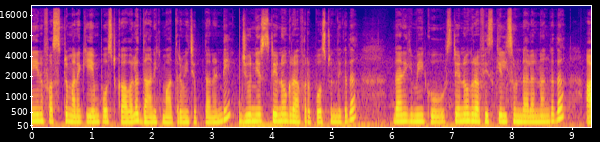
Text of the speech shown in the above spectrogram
నేను ఫస్ట్ మనకి ఏం పోస్ట్ కావాలో దానికి మాత్రమే చెప్తానండి. జూనియర్ స్టెనోగ్రాఫర్ పోస్ట్ ఉంది కదా దానికి మీకు స్టెనోగ్రఫీ స్కిల్స్ ఉండాలన్నాం కదా ఆ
